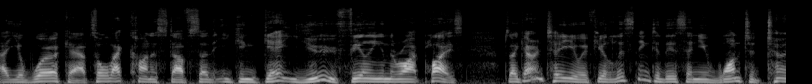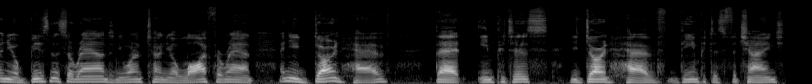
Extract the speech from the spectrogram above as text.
uh, your workouts, all that kind of stuff, so that you can get you feeling in the right place. So I guarantee you, if you're listening to this and you want to turn your business around and you want to turn your life around and you don't have that impetus, you don't have the impetus for change,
